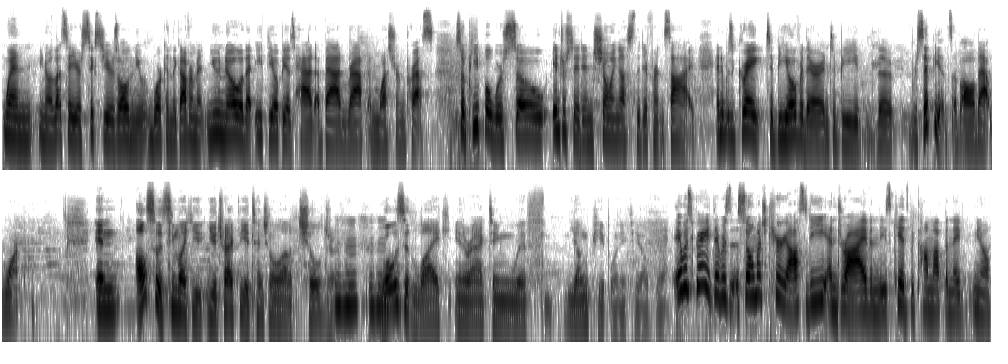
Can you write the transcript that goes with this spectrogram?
when you know let's say you're 60 years old and you work in the government you know that ethiopia has had a bad rap in western press so people were so interested in showing us the different side and it was great to be over there and to be the recipients of all that warmth and also, it seemed like you, you attract the attention of a lot of children. Mm-hmm, mm-hmm. What was it like interacting with young people in Ethiopia? It was great. There was so much curiosity and drive, and these kids would come up and they'd, you know,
